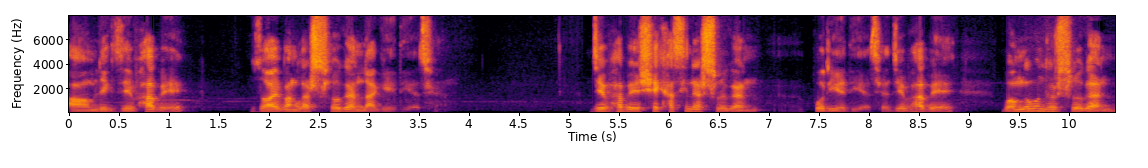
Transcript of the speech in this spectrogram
আওয়ামী লীগ যেভাবে জয় বাংলার স্লোগান লাগিয়ে দিয়েছে, যেভাবে শেখ হাসিনার স্লোগান পরিয়ে দিয়েছে, যেভাবে বঙ্গবন্ধুর স্লোগান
